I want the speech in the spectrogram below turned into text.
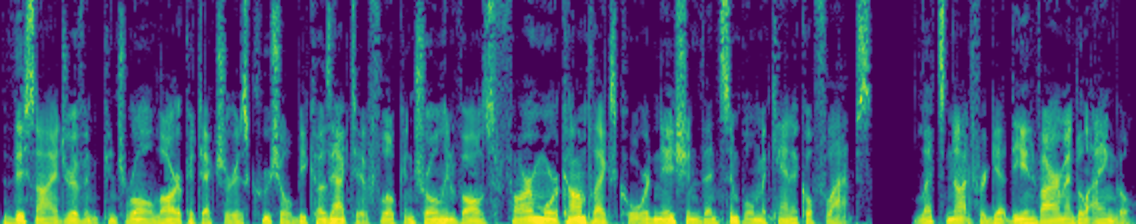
This AI-driven control architecture is crucial because active flow control involves far more complex coordination than simple mechanical flaps. Let's not forget the environmental angle.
